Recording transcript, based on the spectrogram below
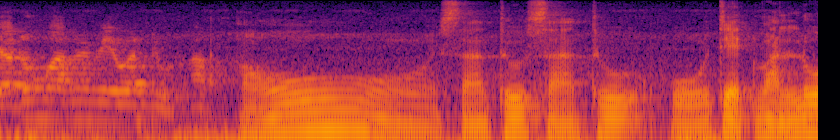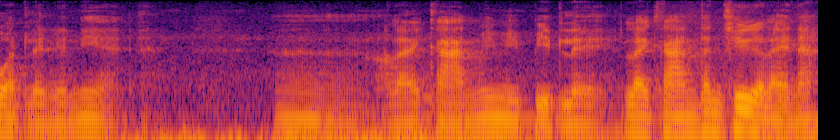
จัดทุกวันไม่มีวันหยุดครับโอ้สาธุสาธุโหเจ็ดวันรวดเลยนะเนี่ยอ่ารายการไม่มีปิดเลย รายการท่านชื่ออะไรนะ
